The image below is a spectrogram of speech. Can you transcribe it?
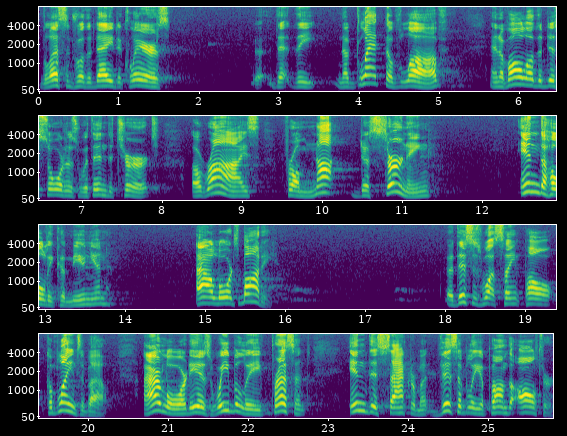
the lesson for the day declares uh, that the neglect of love and of all other disorders within the church arise from not discerning in the Holy Communion our Lord's body. Uh, this is what St. Paul complains about. Our Lord is, we believe, present in this sacrament visibly upon the altar.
